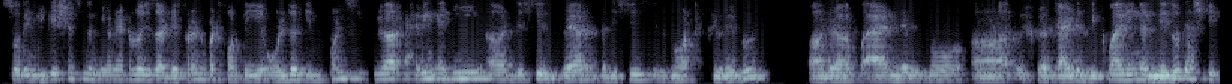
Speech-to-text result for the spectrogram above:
so the indications in the neonatologies are different, but for the older infants, if you are having any uh, disease where the disease is not curable, uh, and there is no, if your child is requiring a nasogastric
